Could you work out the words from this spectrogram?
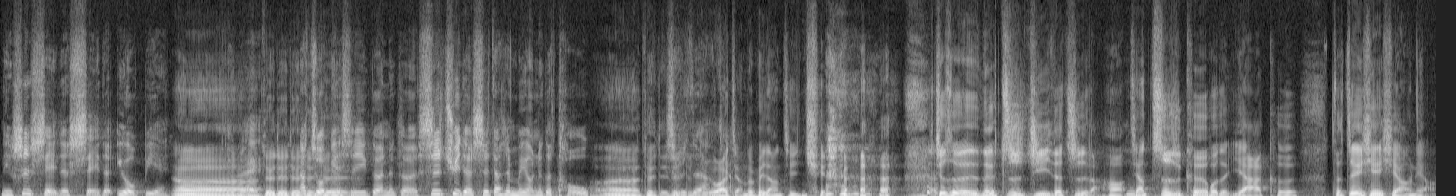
你是谁的谁的右边，嗯，对不对？对对对，那左边是一个那个失去的失，但是没有那个头。嗯，对对对对对，我要讲的非常精确，就是那个雉鸡的雉了哈，像雉科或者鸭科的这些小鸟，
